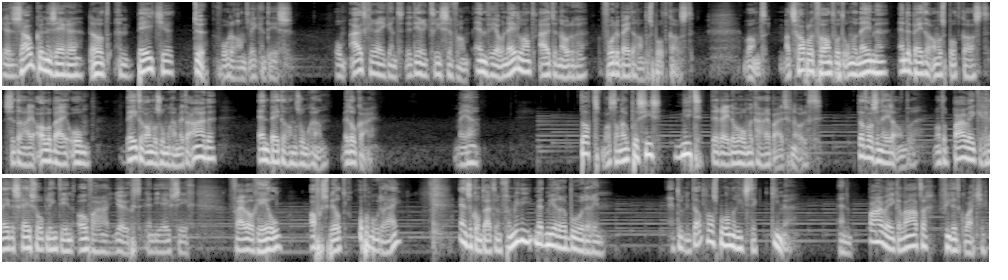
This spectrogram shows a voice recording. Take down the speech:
Je zou kunnen zeggen dat het een beetje te voor de hand liggend is om uitgerekend de directrice van MVO Nederland uit te nodigen voor de Beter Anders podcast. Want maatschappelijk verantwoord ondernemen en de Beter Anders podcast, ze draaien allebei om beter anders omgaan met de aarde en beter anders omgaan met elkaar. Maar ja, dat was dan ook precies niet de reden waarom ik haar heb uitgenodigd. Dat was een hele andere. Want een paar weken geleden schreef ze op LinkedIn over haar jeugd. En die heeft zich vrijwel geheel afgespeeld op een boerderij. En ze komt uit een familie met meerdere boeren erin. En toen ik dat las, begon er iets te kiemen. En een paar weken later viel het kwartje.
